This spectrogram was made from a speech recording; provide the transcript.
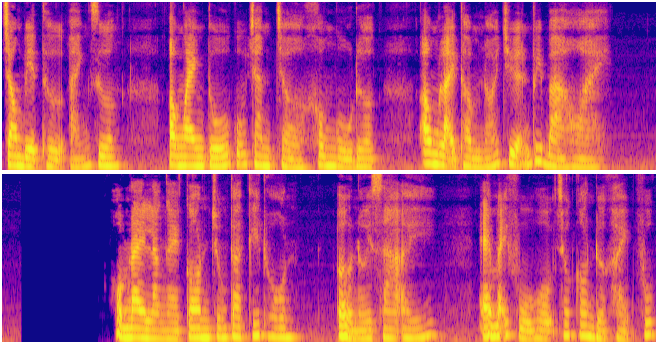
Trong biệt thự Ánh Dương, ông anh Tú cũng chăn trở không ngủ được. Ông lại thầm nói chuyện với bà Hoài. Hôm nay là ngày con chúng ta kết hôn. Ở nơi xa ấy, em hãy phù hộ cho con được hạnh phúc.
